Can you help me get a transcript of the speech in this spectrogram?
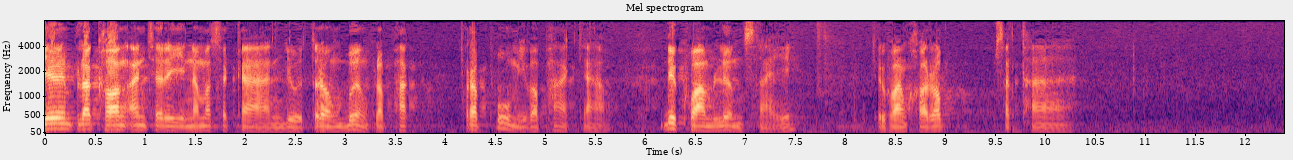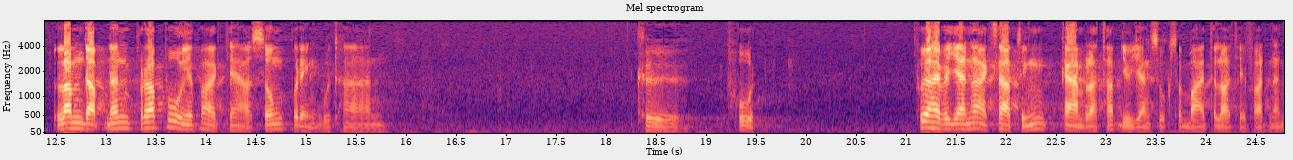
ยืนประคองอัญชรีนมัสการอยู่ตรงเบื้องพระพักพระผู้มีพระภาคเจ้า ด้วยความเลื่อมใส ด้วยความเคารพศรัทธา ลำดับนั้นพระผู้มีพระภาคเจ้าทรงเปล่งอุทาน คือพูด เพื่อให้พญานาคทราบถึงการประทับอยู่อย่างสุขสบายตลอดเจ็ดวันนั้น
